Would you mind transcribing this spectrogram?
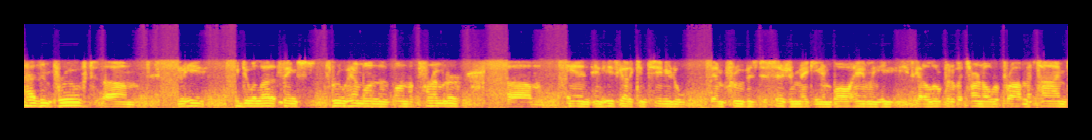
has improved. Um, he we do a lot of things through him on the on the perimeter, um, and and he's got to continue to improve his decision making and ball handling. He, he's got a little bit of a turnover problem at times,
